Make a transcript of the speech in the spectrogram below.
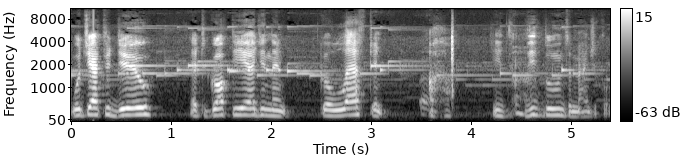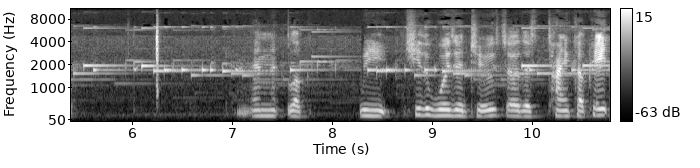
what you have to do, you have to go off the edge and then go left and... Oh, these, these balloons are magical. And then, look, we see the wizard too, so this tiny cupcake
